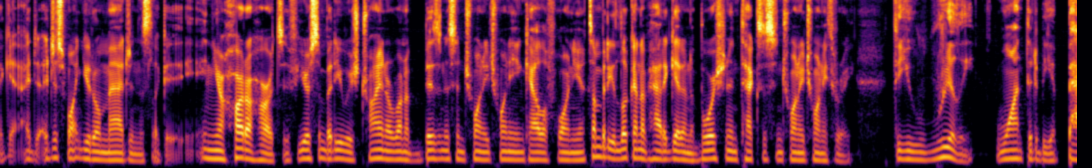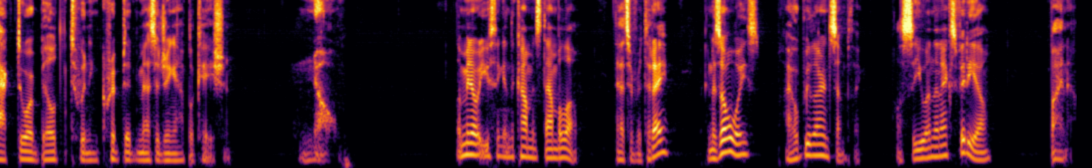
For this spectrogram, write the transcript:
again, I, I, just want you to imagine this like in your heart of hearts, if you're somebody who is trying to run a business in 2020 in California, somebody looking up how to get an abortion in Texas in 2023, do you really want there to be a backdoor built into an encrypted messaging application? No. Let me know what you think in the comments down below. That's it for today. And as always, I hope you learned something. I'll see you in the next video. Bye now.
